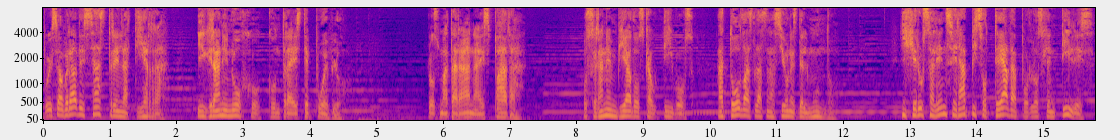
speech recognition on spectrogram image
pues habrá desastre en la tierra y gran enojo contra este pueblo. Los matarán a espada o serán enviados cautivos a todas las naciones del mundo, y Jerusalén será pisoteada por los gentiles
